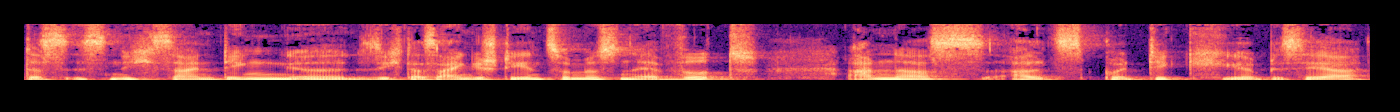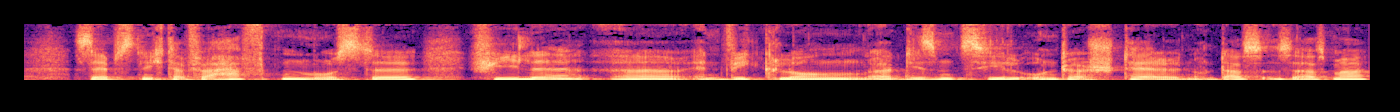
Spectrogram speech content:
das ist nicht sein Ding, äh, sich das eingestehen zu müssen. Er wird anders als Politik äh, bisher selbst nicht dafür haften musste, viele äh, Entwicklungen äh, diesem Ziel unterstellen. Und das ist erstmal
